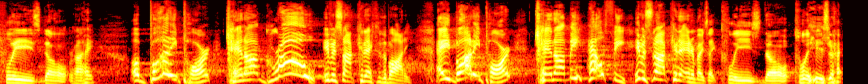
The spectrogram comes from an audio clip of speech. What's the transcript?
please don't, right? A body part cannot grow if it's not connected to the body. A body part cannot be healthy if it's not connected. Everybody's like, please don't, please, right?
